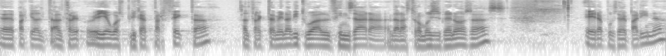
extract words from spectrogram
eh, perquè el, el, ja ho he explicat perfecte el tractament habitual fins ara de les trombosis venoses era posar heparina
